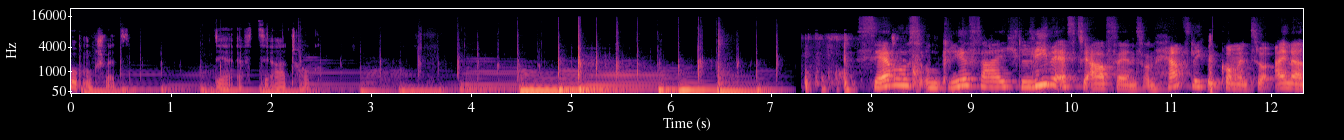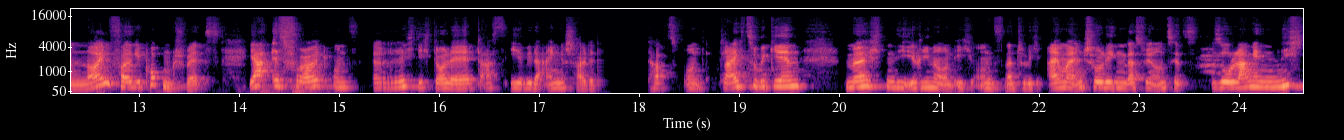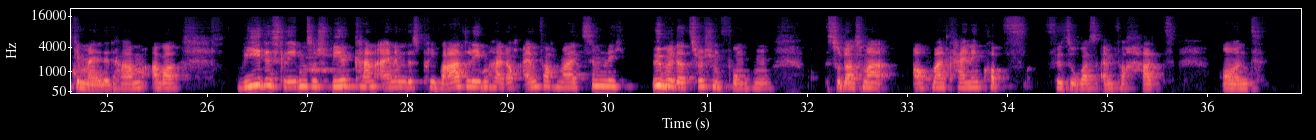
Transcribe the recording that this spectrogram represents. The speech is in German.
Puppengeschwätz, der FCA-Talk. Servus und grüß euch, liebe FCA-Fans und herzlich willkommen zu einer neuen Folge Puppengeschwätz. Ja, es freut uns richtig dolle, dass ihr wieder eingeschaltet habt. Und gleich zu Beginn möchten die Irina und ich uns natürlich einmal entschuldigen, dass wir uns jetzt so lange nicht gemeldet haben. Aber wie das Leben so spielt, kann einem das Privatleben halt auch einfach mal ziemlich übel dazwischen funken, sodass man auch mal keinen Kopf für sowas einfach hat. Und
